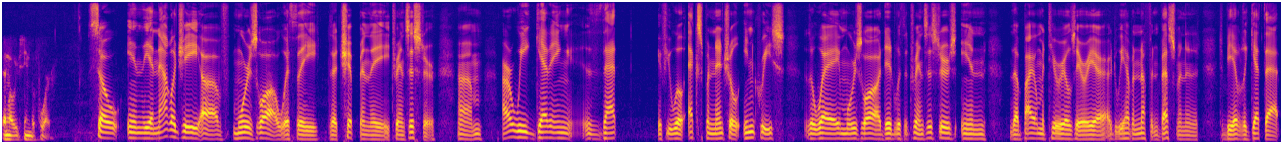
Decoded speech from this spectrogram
than what we've seen before. So, in the analogy of Moore's law with the the chip and the transistor, um, are we getting that, if you will, exponential increase the way Moore's law did with the transistors in the biomaterials area? Do we have enough investment in it to be able to get that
